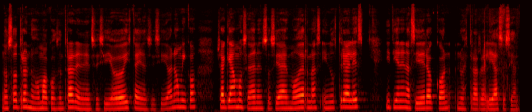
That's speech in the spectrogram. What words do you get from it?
Nosotros nos vamos a concentrar en el suicidio egoísta y en el suicidio anómico, ya que ambos se dan en sociedades modernas, industriales y tienen asidero con nuestra realidad social.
